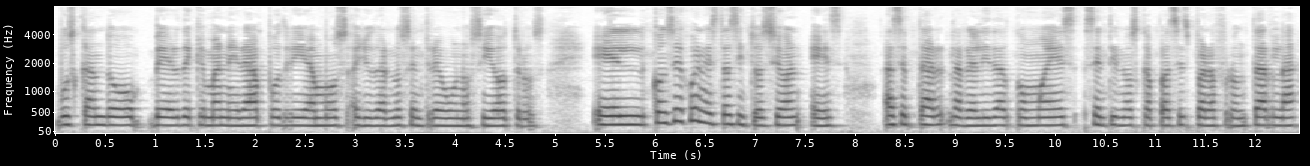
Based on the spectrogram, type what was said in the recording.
buscando ver de qué manera podríamos ayudarnos entre unos y otros. El consejo en esta situación es aceptar la realidad como es, sentirnos capaces para afrontarla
